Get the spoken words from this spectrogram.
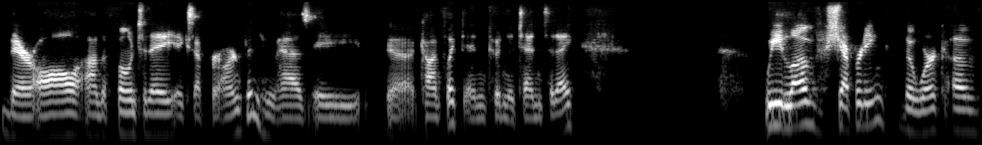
they're all on the phone today except for Arnfinn, who has a uh, conflict and couldn't attend today. We love shepherding the work of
